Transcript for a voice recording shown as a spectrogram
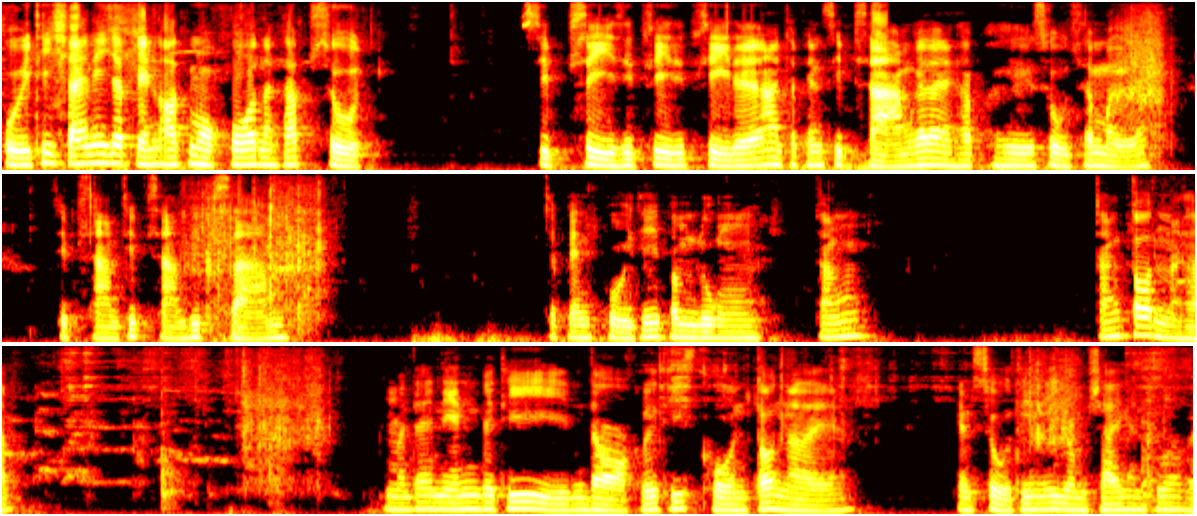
ปุ๋ยที่ใช้นี่จะเป็นออสโมโคสนะครับ สูตรสิบสี่สิบสี่สิบสี่เลยอาจจะเป็นสิบสามก็ได้ครับ คือสูตรเสมอสิบสามสิบสามสิบสามจะเป็นปุ๋ยที่บำรุงทั้งทั้งต้นนะครับไม่ได้เน้นไปที่ดอกหรือที่โคนต้นอะไร เป็นสูตรที่นิยมใช้กันทั่วไป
